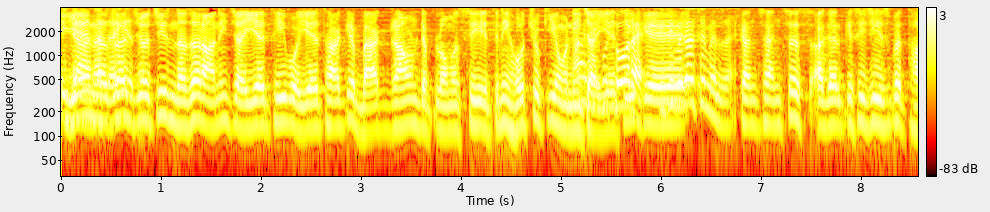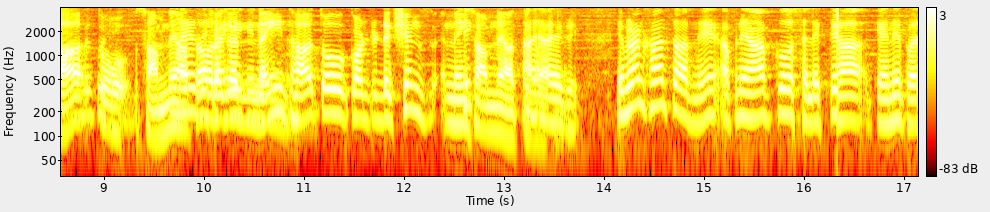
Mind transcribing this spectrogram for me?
یہ نظر جو چیز نظر آنی چاہیے تھی وہ یہ تھا کہ بیک گراؤنڈ ڈپلومسی اتنی ہو چکی ہونی چاہیے تھی کہ کنسنسس اگر کسی چیز پہ تھا تو سامنے آتا اور اگر نہیں تھا۔ تو کانٹرڈکشنز نہیں سامنے آتی عمران خان صاحب نے اپنے آپ کو سلیکٹڈ کہنے پر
